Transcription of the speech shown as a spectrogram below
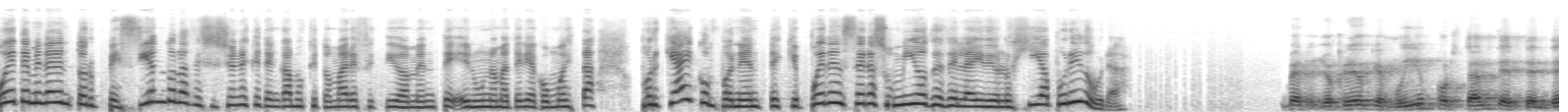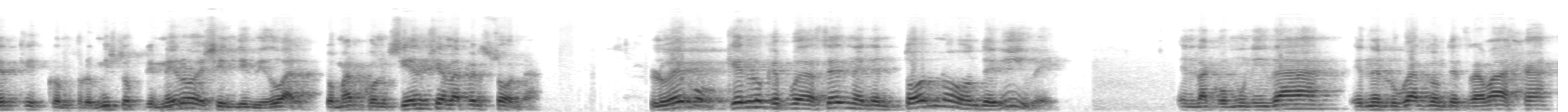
puede terminar entorpeciendo las decisiones que tengamos que tomar efectivamente en una materia como esta, porque hay componentes que pueden ser asumidos desde la ideología pura y dura. Bueno, yo creo que es muy importante entender que el compromiso primero es individual, tomar conciencia a la persona. Luego, ¿qué es lo que puede hacer en el entorno donde vive? En la comunidad, en el lugar donde trabaja,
